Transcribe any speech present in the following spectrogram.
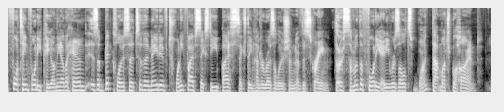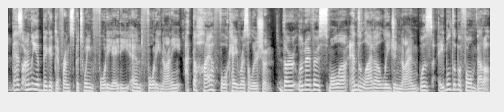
1440p on the other hand is a bit closer to the native 2560 by 1600 resolution of the screen, though some of the 4080 results weren't that much behind there's only a bigger difference between 4080 and 4090 at the higher 4K resolution, though Lenovo's smaller and lighter Legion 9 was able to perform better.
